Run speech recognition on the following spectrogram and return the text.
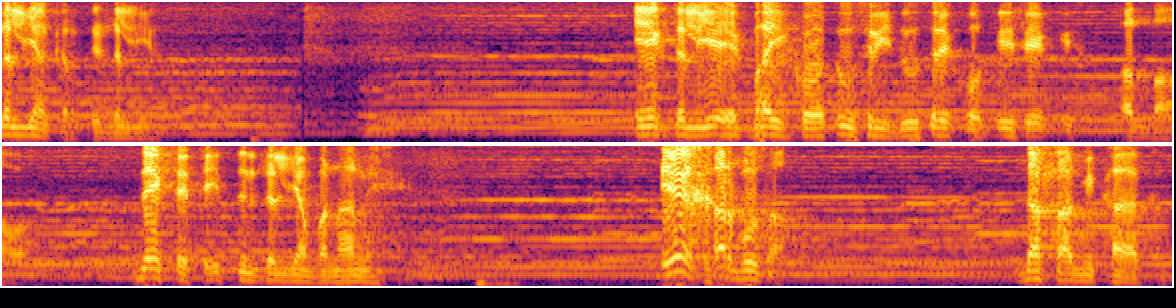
डलियाँ करते, डलियाँ। एक डलिए एक भाई को, दूसरी, दूसरे को, तीसरे अल्लाह। देखते थे इतनी डलियाँ बनाने। एक खरबूजा, दस आदमी खाया करते।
